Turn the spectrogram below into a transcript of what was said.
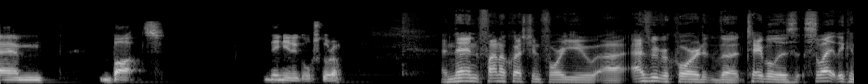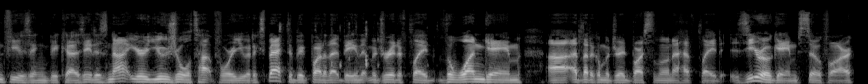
Um, but they need a goal scorer. And then, final question for you. Uh, as we record, the table is slightly confusing because it is not your usual top four you would expect. A big part of that being that Madrid have played the one game. Uh, Atletico Madrid, Barcelona have played zero games so far.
